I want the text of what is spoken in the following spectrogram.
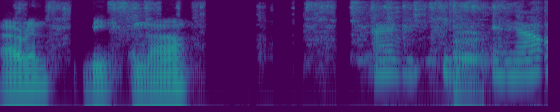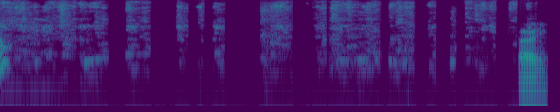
aren't big enough Are big for, enough? for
